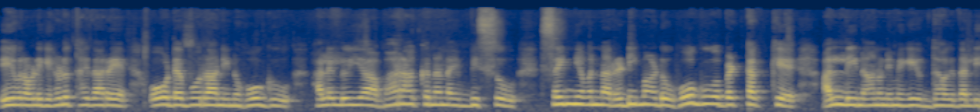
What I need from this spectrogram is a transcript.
ದೇವರು ಅವಳಿಗೆ ಹೇಳುತ್ತಾ ಇದ್ದಾರೆ, ಓ, ಡೆಬೋರಾ, ನೀನು ಹೋಗು. ಅಲ್ಲೆಲ್ಲುಯ್ಯ ಬಾರಾಕನನ್ನು ಎಬ್ಬಿಸು. ಸೈನ್ಯವನ್ನು ರೆಡಿ ಮಾಡು. ಹೋಗುವ ಬೆಟ್ಟಕ್ಕೆ ಅಲ್ಲಿ ನಾನು ನಿಮಗೆ ಯುದ್ಧದಲ್ಲಿ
